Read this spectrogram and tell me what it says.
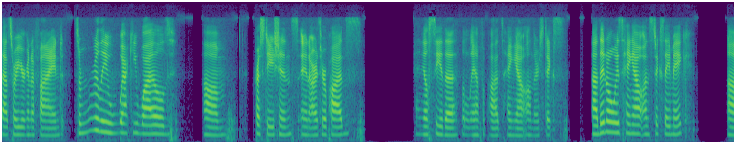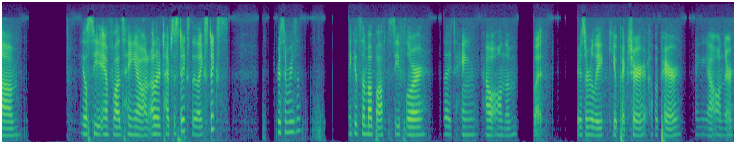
that's where you're going to find some really wacky, wild um, crustaceans and arthropods. And you'll see the little amphipods hang out on their sticks. Uh, they don't always hang out on sticks they make. Um, you'll see amphipods hanging out on other types of sticks. They like sticks for some reason. It gets them up off the seafloor. They like to hang out on them. But there's a really cute picture of a pair hanging out on their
